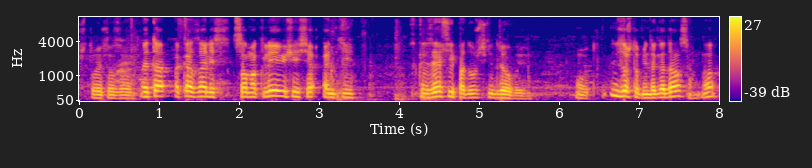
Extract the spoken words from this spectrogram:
Что это за... Это оказались самоклеющиеся антискользящие подушечки для обуви. Вот. Ни за что бы не догадался, но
